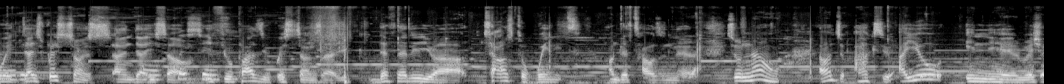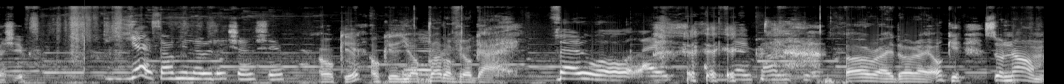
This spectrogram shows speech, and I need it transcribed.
wait. already? There is questions, and there Oh, is um, questions. if you pass the questions, uh, you, definitely you are chance to win it, hundred thousand naira. So now, I want to ask you: Are you in a relationship? Yes, I'm in a relationship. Okay, okay. You are Yeah. proud of your guy. Very well. Like, very proud of you. All right, all right, okay. So now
